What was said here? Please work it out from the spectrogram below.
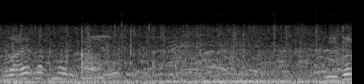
Rakyat lah semua. Ah. Iya. Ini. Iya,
